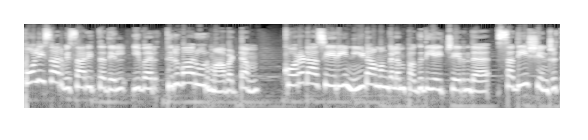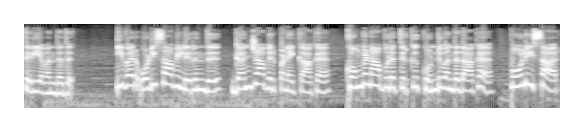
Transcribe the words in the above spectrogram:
போலீசார் விசாரித்ததில் இவர் திருவாரூர் மாவட்டம் கொரடாசேரி நீடாமங்கலம் பகுதியைச் சேர்ந்த சதீஷ் என்று தெரியவந்தது. இவர் ஒடிசாவிலிருந்து கஞ்சா விற்பனைக்காக கொங்கணாபுரத்திற்கு கொண்டு வந்ததாக போலீசார்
